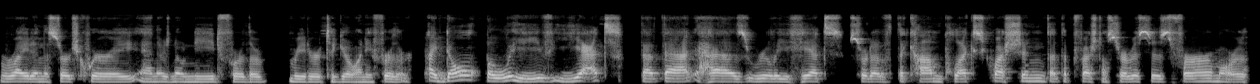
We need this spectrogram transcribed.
right in the search query, and there's no need for the reader to go any further. I don't believe yet that that has really hit sort of the complex question that the professional services firm or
